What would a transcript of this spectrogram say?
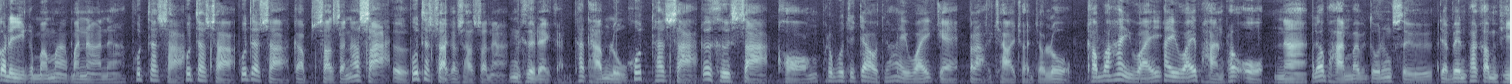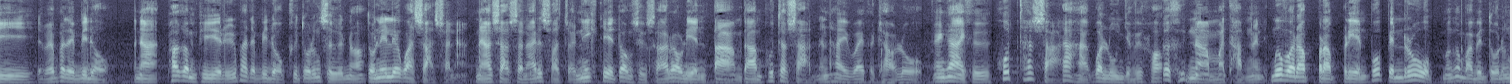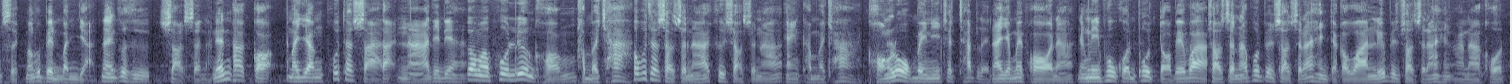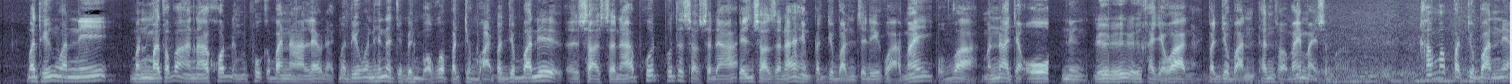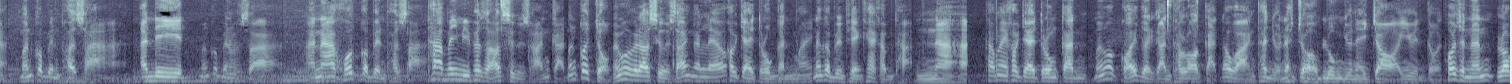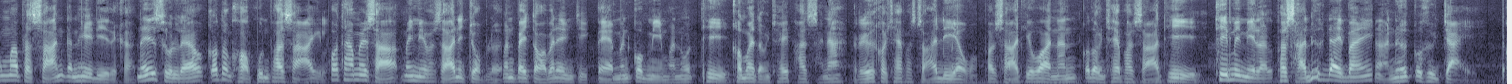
ก็ได้ยินกันมามากมานานนะ พุทธศาสตร์พุทธศาสตร์พุทธศาสตร์กับศาสนาศาสตร์เออพุทธศาสตร์กับศาสนามันคืออะไรกัน ถ้าถามลุงพุทธศาสตร์ก็คือศาสตร์ของพระพุทธเจ้าที่ให้ไว้แก่ประชาชนชาวโลกคำว่าให้ไว้ให้ไว้ผ่านพระโอษฐ์นะแล้วผ่านมาเป็นตัวหนังสือ จะเป็นพระคัมภีร์จะเป็นพระไตรปิฎก นะพระคัมภีร์หรือพระไตรปิฎกคือตัวหนังสือเนาะตัวนี้เรียกว่าศาสนานะศาสนาหรือศาสนิกที่ต้องศึกษาเราเรียนตามตามพุทธศาสตร์นั้นให้ไว้กับชาวโลก ง่ายๆ คือพุทธศาสตร์ถ้าหากว่าลุงจะวิเคราะห์ก็คือนามมาทำนั่นเองเมื่อเวลาปรับเปลี่ยนปุ๊บเป็นรูปมันก็มาเป็นตัวหนังสือมันก็เป็นบัญญัตินั่นก็คือศาสนาเน้นถ้าเกาะมายังพุทธศาสนาทีเนี้ยก็มาพูดเรื่องของธรรมชาติพระพุทธศาสนาคือศาสนาแห่งธรรมชาติ ของโลกใบนี้ชัดๆเลยนะยังไม่พอนะ ยังมีผู้คนพูดต่อไปว่าศาสนาพุทธเป็นศาสนาแห่งจักรวาลหรือเป็นศาสนาแห่งอนาคต มาถึงวันนี้มันมาทว่าอนาคตเนี่ยมันพูดกันมานานแล้วนะมาถึงวันนี้น่าจะเป็นบอกว่าปัจจุบัน ปัจจุบันนี่ศาสนาพุทธพุทธศาสนา เป็นศาสนาแห่งปัจจุบันจะดีกว่าไหมผมว่ามันน่าจะโอหนึ่งหรือหรือหรือใครจะว่าไงปัจจุบันท่านสอนไม่ใหม่เสมอคำว่าปัจจุบันเนี่ยมันก็เป็นภาษา อดีตมันก็เป็นภาษา อนาคตก็เป็นภาษา ถ้าไม่มีภาษาสื่อสารกัน มันก็จบไม่ว่าเวลาสื่อสารกันแล้วเข้าใจตรงกันไหมนั่นก็เป็นเพียงแค่คำถามนะฮะ ถ้าไม่เข้าใจตรงกันมันก็ก่อให้เกิดการทะเลาะกันระหว่างท่านอยู่ในจอลุงอยู่ในจออยู่เป็นต้นเพราะฉะนั้นลองมาประสานกันให้ดีนะครับในที่สุดแล้วก็ต้องขอบคุณภาษาอีกเพราะถ้าไม่ภาษาไม่มีภาษานี่จบเลย มันไปต่อไม่ได้จริงๆแต่มันก็มีมนุษย์ที่เขาไม่ต้องใช้ภาษานะ หรือเขาใช้ภาษาเดียว ภาษาที่ว่านั้นก็ต้องใช้ภาษาที่ที่ไม่มีภาษานึกได้ไหมนึกก็คือใจ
